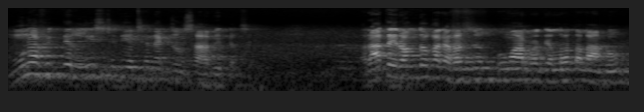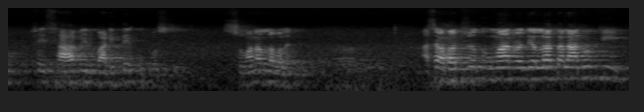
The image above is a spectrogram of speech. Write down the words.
মুনাফিকদের লিস্ট দিয়েছেন একজন সাহাবীর কাছে। রাতের অন্ধকারে হজরত উমার রাজি আল্লাহ তালা আনহু সেই সাহাবীর বাড়িতে উপস্থিত। সুমান আল্লাহ বলেন। আচ্ছা হজরত উমার রাজি আল্লাহ তালা আনহু কি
